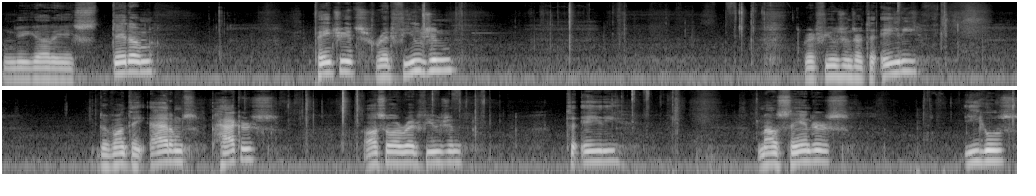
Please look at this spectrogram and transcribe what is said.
You got a Stidham, Patriots, Red Fusion. Red Fusions are to 80. Davante Adams, Packers. Also a Red Fusion to 80. Miles Sanders, Eagles,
